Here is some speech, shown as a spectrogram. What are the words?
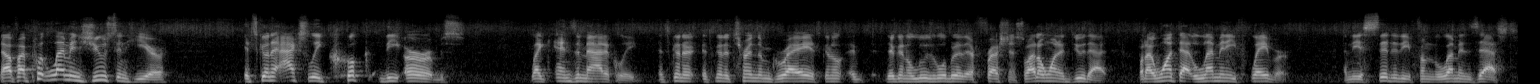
Now, if I put lemon juice in here, it's gonna actually cook the herbs like enzymatically. It's gonna, it's gonna turn them gray. It's gonna, they're gonna lose a little bit of their freshness. So I don't wanna do that. But I want that lemony flavor and the acidity from the lemon zest.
